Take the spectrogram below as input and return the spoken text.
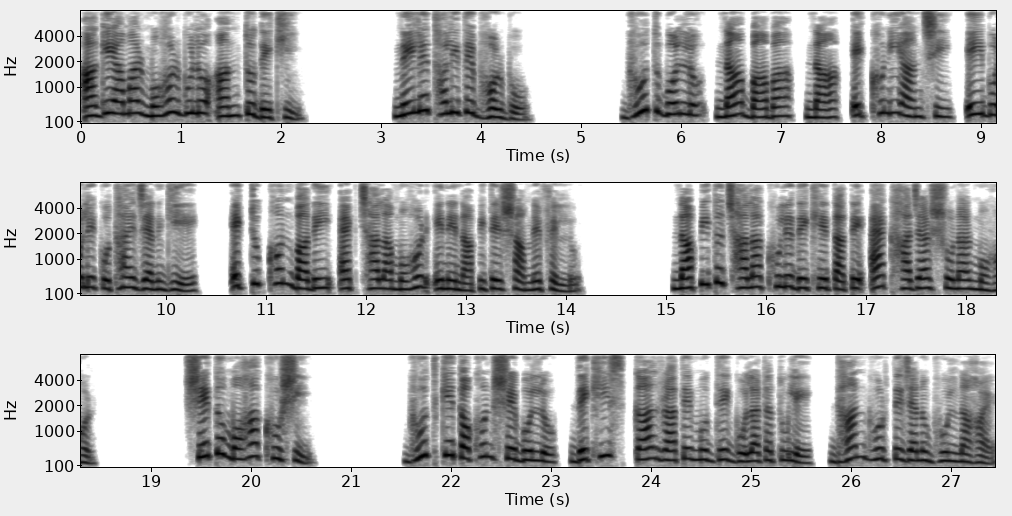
আগে আমার মোহরগুলো আনত দেখি। নেইলে থলিতে ভরব। ভূত বলল, না বাবা, না, এক্ষুনি আনছি, এই বলে কোথায় যেন গিয়ে একটুক্ষণ বাদেই এক ছালা মোহর এনে নাপিতের সামনে ফেলল। নাপিত ছালা খুলে দেখে তাতে এক হাজার সোনার মোহর। সে তো মহা খুশি। ভূতকে তখন সে বলল, দেখিস, কাল রাতের মধ্যে গোলাটা তুলে ধান ভরতে যেন ভুল না হয়।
